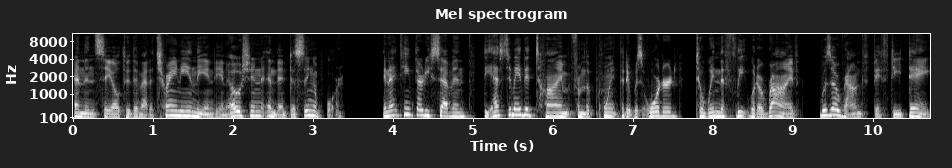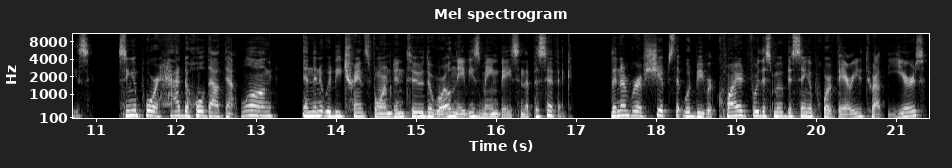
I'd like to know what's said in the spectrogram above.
and then sail through the Mediterranean, the Indian Ocean, and then to Singapore. In 1937, the estimated time from the point that it was ordered to when the fleet would arrive was around 50 days. Singapore had to hold out that long, and then it would be transformed into the Royal Navy's main base in the Pacific. The number of ships that would be required for this move to Singapore varied throughout the years,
